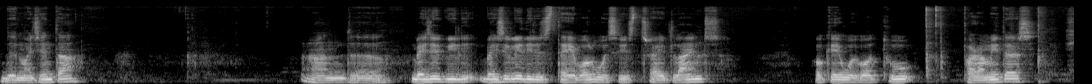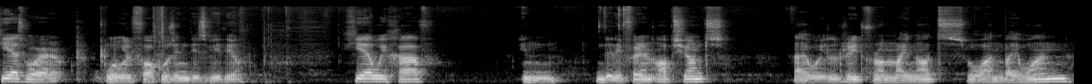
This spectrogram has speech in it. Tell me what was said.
the magenta and uh, basically basically this is table we see straight lines. Okay we go to parameters. Here's where we will focus in this video. Here we have in the different options. I will read from my notes one by one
